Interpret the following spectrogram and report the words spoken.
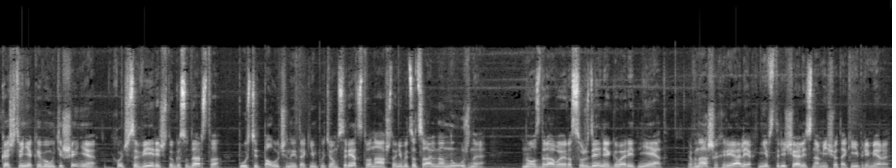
В качестве некоего утешения хочется верить, что государство пустит полученные таким путем средства на что-нибудь социально нужное. Но здравое рассуждение говорит нет, в наших реалиях не встречались нам еще такие примеры.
